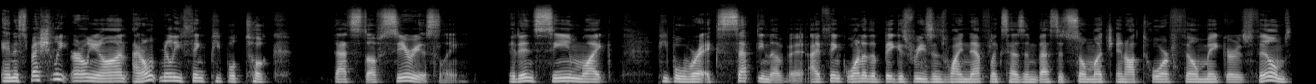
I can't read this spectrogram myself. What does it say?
And especially early on, I don't really think people took that stuff seriously. It didn't seem like people were accepting of it. I think one of the biggest reasons why Netflix has invested so much in auteur filmmakers' films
